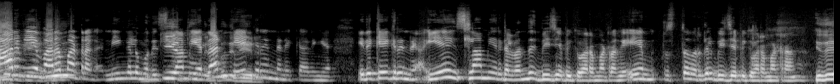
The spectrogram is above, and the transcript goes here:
யாருமே வர மாட்டாங்க நீங்களும் ஒரு இஸ்லாமியர் தான். கேட்கிறேன்னு நினைக்காதீங்க. இதை கேட்கிறேன் ஏன் இஸ்லாமியர்கள் வந்து பிஜேபிக்கு வர மாட்டாங்க ஏன் கிறிஸ்தவர்கள் பிஜேபிக்கு வர மாட்டாங்க இது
